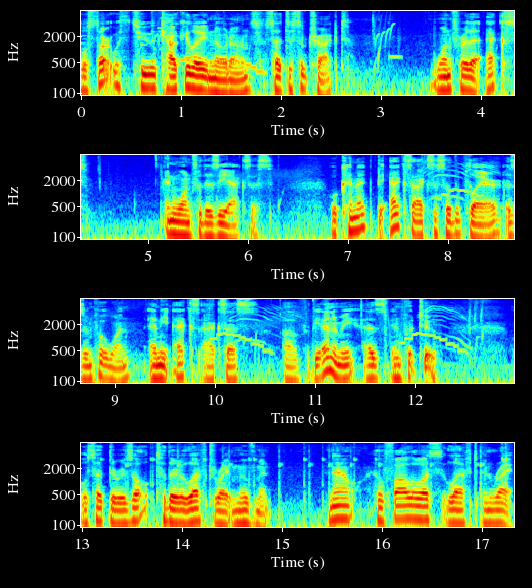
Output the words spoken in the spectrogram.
We'll start with two calculate nodons set to subtract, one for the x and one for the z-axis. We'll connect the x-axis of the player as input 1 and the x-axis of the enemy as input 2. We'll set the result to their left-right movement. Now, he'll follow us left and right.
